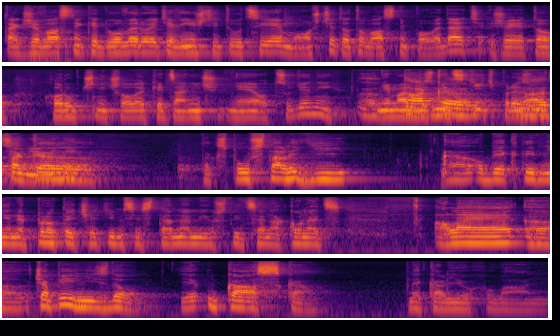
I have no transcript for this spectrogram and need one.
Takže vlastne, keď dôverujete v inštitúcie, môžete toto vlastne povedať, že je to korupčný človek, keď za nič nie je odsudený? Nemali by sme ctiť prezumciu tak, neviny? Tak spousta lidí Eh, objektivně neproteče tím systémem justice nakonec. Ale eh, Čapí hnízdo je ukázka nekalého chování.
